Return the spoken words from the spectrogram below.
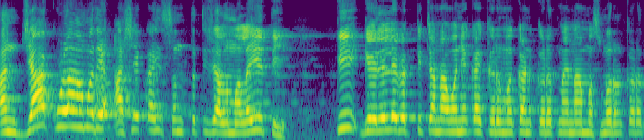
आणि ज्या कुळामध्ये असे काही संतती जन्माला येते की गेलेल्या व्यक्तीच्या नावाने काही कर्मकांड करत नाही नामस्मरण करत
